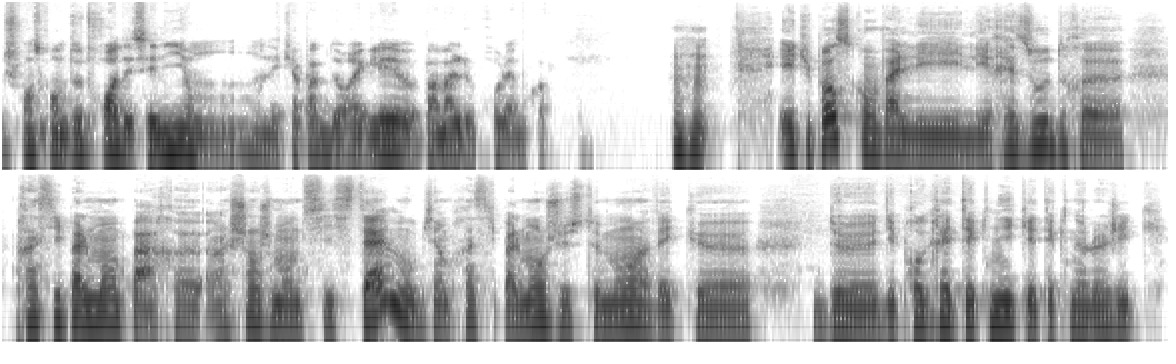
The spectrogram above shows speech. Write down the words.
je pense qu'en 2-3 décennies, on, on, est capable de régler pas mal de problèmes. Quoi. Mmh Et tu penses qu'on va les, résoudre euh, principalement par euh, un changement de système ou bien principalement justement avec euh, de, des progrès techniques et technologiques?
